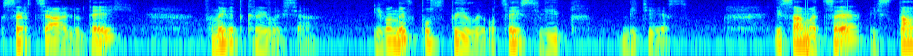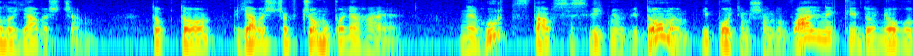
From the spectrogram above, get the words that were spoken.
серця людей вони відкрилися. І вони впустили оцей світ BTS. І саме це і стало явищем. Тобто, явище в чому полягає? Не гурт став всесвітньо відомим, і потім шанувальники до нього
